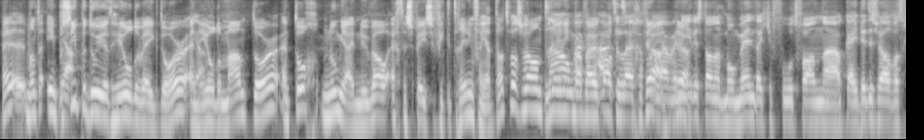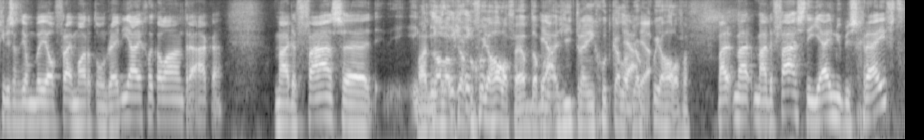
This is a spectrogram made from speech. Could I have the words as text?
Hè, want in principe doe je het heel de week door en Ja. heel de maand door. En toch noem jij nu wel echt een specifieke training van ja, dat was wel een training nou, om waarbij ik uit te altijd leggen van ja, wanneer ja. is dan het moment dat je voelt van eh, oké, dit is wel wat Guido zegt, dan ben je al vrij marathon ready eigenlijk al aan het raken. Maar de fase. ik- Maar dan ik- loop je ook ik een goede halve. Hè? Op dat Ja. als je die training goed kan, loop Ja. je ook een goede halve. Maar, maar, maar de fase die jij nu beschrijft,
